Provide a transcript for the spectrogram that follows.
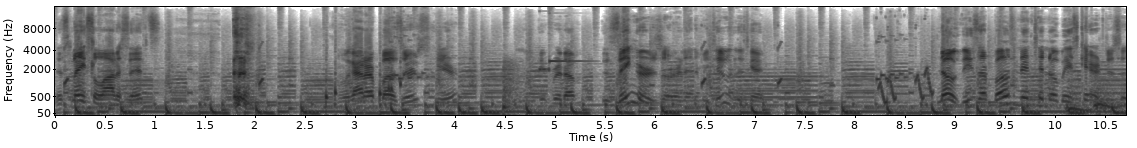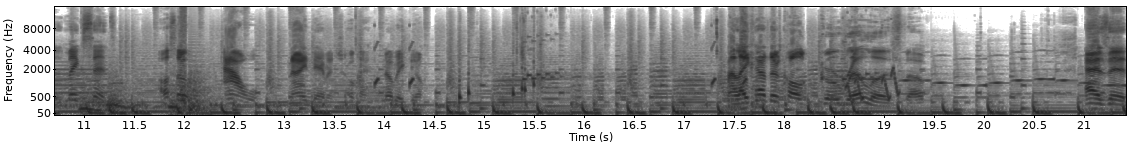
This makes a lot of sense. we got our buzzers here. Get rid of. The zingers are an enemy too in this game. No, these are both Nintendo-based characters, so it makes sense. Also, ow, 9 damage. Okay, no big deal. I like how they're called gorillas, though. As in,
